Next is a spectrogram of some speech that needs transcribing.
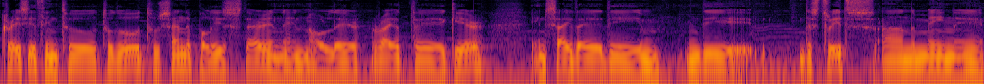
crazy thing to, to do to send the police there in, in all their riot uh, gear inside the, the the the streets and the main uh,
